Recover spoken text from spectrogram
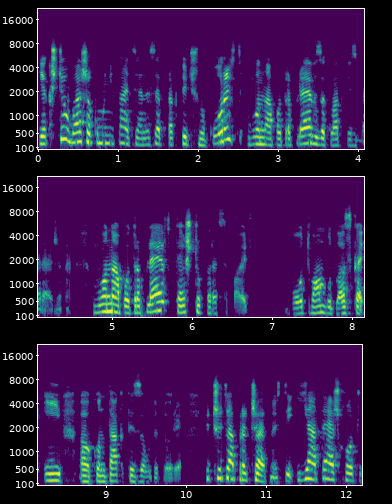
Якщо ваша комунікація несе практичну користь, вона потрапляє в закладки збереження, вона потрапляє в те, що пересипають. От вам, будь ласка, і е, контакти з аудиторією. Відчуття причетності. Я теж хочу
